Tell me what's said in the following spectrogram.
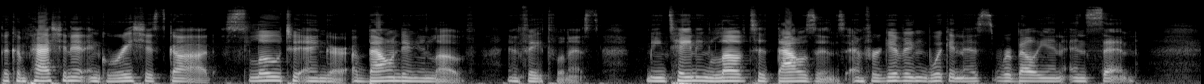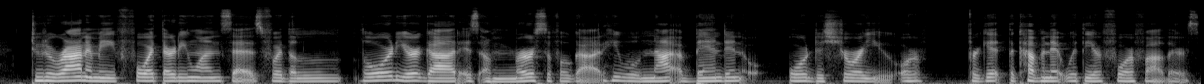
the compassionate and gracious God, slow to anger, abounding in love and faithfulness, maintaining love to thousands, and forgiving wickedness, rebellion, and sin. Deuteronomy 4:31 says, "For the Lord your God is a merciful God. He will not abandon or destroy you or forget the covenant with your forefathers,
